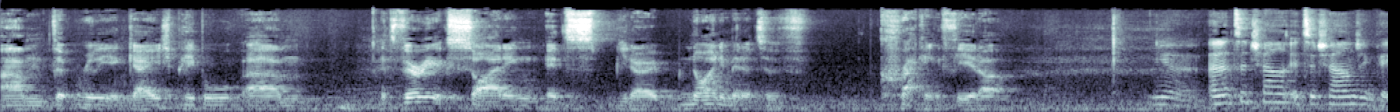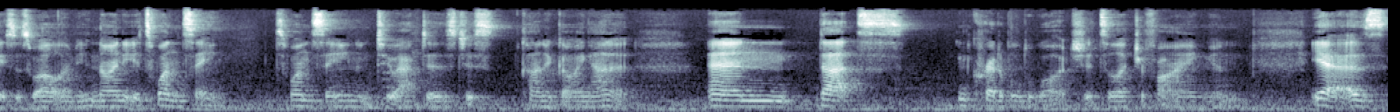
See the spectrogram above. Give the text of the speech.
um, that really engage people. Um, it's very exciting. It's you know ninety minutes of cracking theatre. Yeah, and it's a challenge. It's a challenging piece as well. I mean, ninety. It's one scene. It's one scene and two actors just kind of going at it, and that's incredible to watch. It's electrifying, and yeah, as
